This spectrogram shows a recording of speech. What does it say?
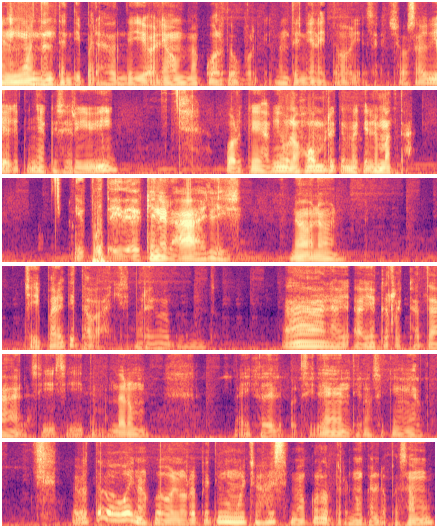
en ningún momento entendí para dónde iba León, me acuerdo, porque no entendía la historia. O sea, yo sabía que tenía que servir porque había unos hombres que me querían matar. Ni puta idea de quién era Ashley. No, no. Che, ¿y para qué estaba Ashley? Ahora que me pregunto. Ah, había que rescatarla, sí, sí, te mandaron la hija del presidente, no sé qué mierda. Pero estaba bueno el juego, lo repetimos muchas veces, me acuerdo, pero nunca lo pasamos.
